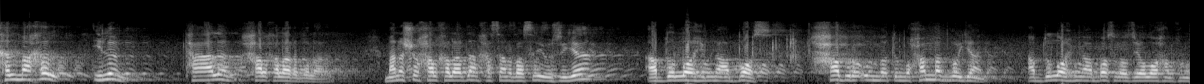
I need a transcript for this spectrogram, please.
xilma-xil ilm, ta'lim halqalari bo'lar edi. Mana shu halqalardan Hasan Basriy o'ziga Abdulloh ibn Abbos, habru ummati Muhammad bo'lgan Abdulloh ibn Abbos roziyallohu anhu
